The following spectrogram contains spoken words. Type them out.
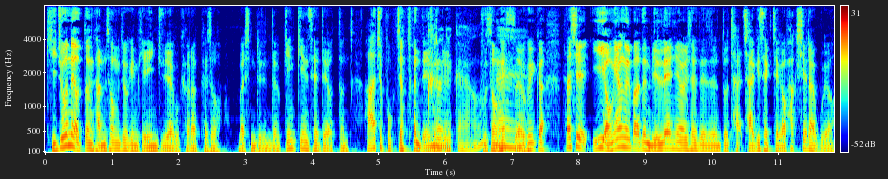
기존의 어떤 감성적인 개인주의하고 결합해서 말씀드린 대로 세대 어떤 아주 복잡한 내면을 그러니까요. 구성했어요. 네. 그러니까 사실 이 영향을 받은 밀레니얼 세대들은 또 자, 자기 색채가 확실하고요.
